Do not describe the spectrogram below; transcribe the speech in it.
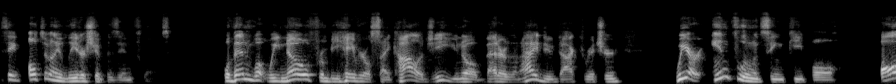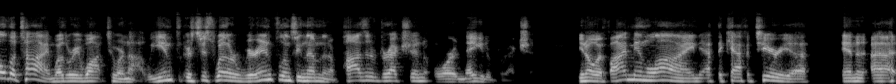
say ultimately leadership is influence. Well, then what we know from behavioral psychology, you know it better than I do, Dr. Richard, we are influencing people all the time, whether we want to or not. We inf- it's just whether we're influencing them in a positive direction or a negative direction. You know, if I'm in line at the cafeteria and uh,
